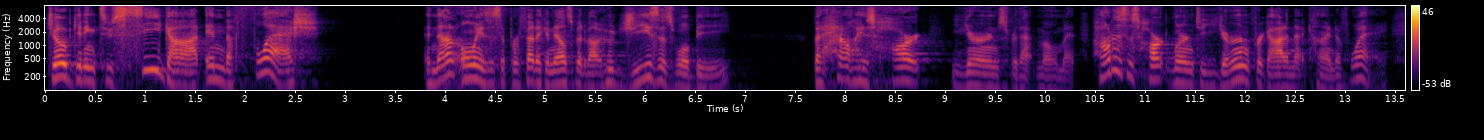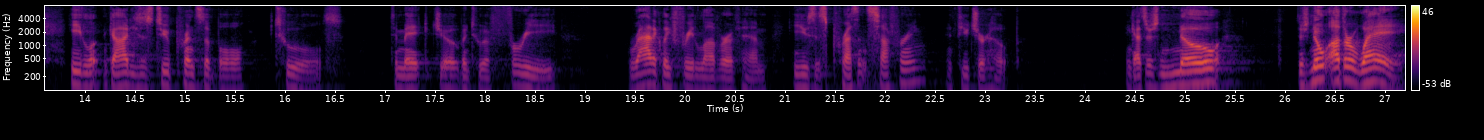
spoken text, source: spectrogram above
Job getting to see God in the flesh. And not only is this a prophetic announcement about who Jesus will be, but how his heart yearns for that moment. How does his heart learn to yearn for God in that kind of way? He, God uses two principal tools to make Job into a free, radically free lover of him he uses present suffering and future hope. And guys, there's no, there's no other way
